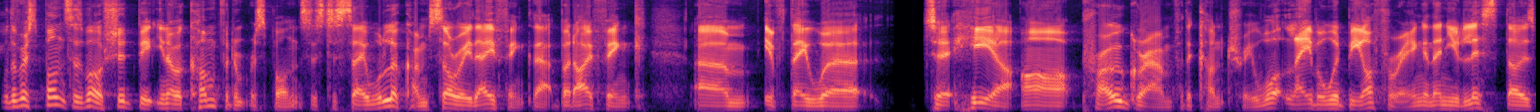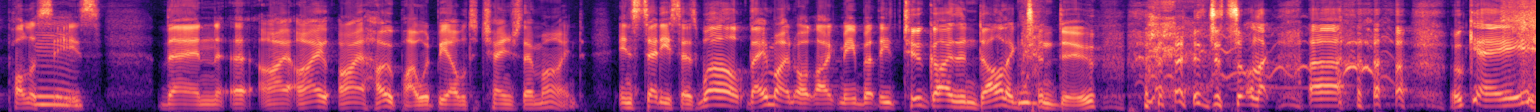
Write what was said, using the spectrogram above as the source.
Well, the response as well should be, you know, a confident response is to say, well, look, I'm sorry they think that, but I think um, if they were to hear our program for the country, what Labour would be offering, and then you list those policies, then uh, I, I, I hope I would be able to change their mind. Instead, he says, well, they might not like me, but these two guys in Darlington do. Just sort of like, uh, okay,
